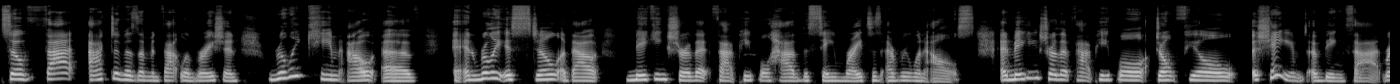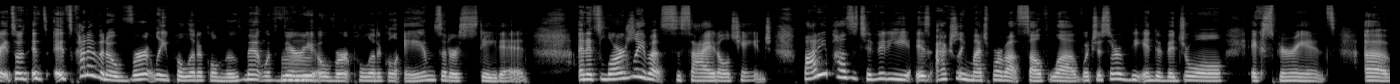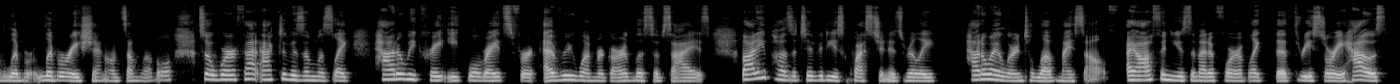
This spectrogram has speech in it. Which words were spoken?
so, fat activism and fat liberation really came out of and really is still about making sure that fat people have the same rights as everyone else and making sure that fat people don't feel ashamed of being fat, right? So it's it's kind of an overtly political movement with very mm. overt political aims that are stated. And it's largely about societal change. Body positivity is actually much more about self-love, which is sort of the individual experience of liber- liberation on some level. So where fat activism was like, how do we create equal rights for everyone regardless of size? Body positivity's question is really how do I learn to love myself? I often use the metaphor of like the three story house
